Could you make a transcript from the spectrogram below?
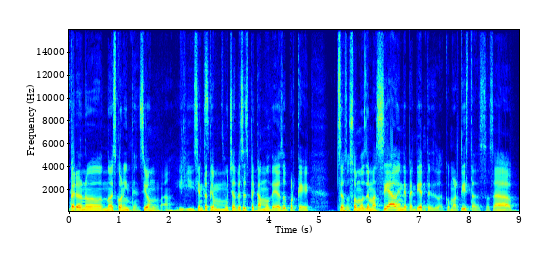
pero no, no es con intención. Y, siento que muchas veces pecamos de eso porque somos demasiado independientes como artistas, o sea,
